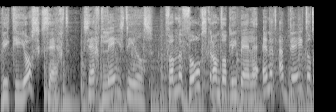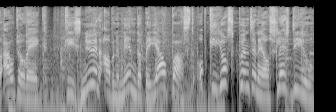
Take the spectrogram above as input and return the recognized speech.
Wie kiosk zegt, zegt leesdeals. Van de Volkskrant tot Libellen en het AD tot Autoweek. Kies nu een abonnement dat bij jou past op kiosk.nl/slash deal.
